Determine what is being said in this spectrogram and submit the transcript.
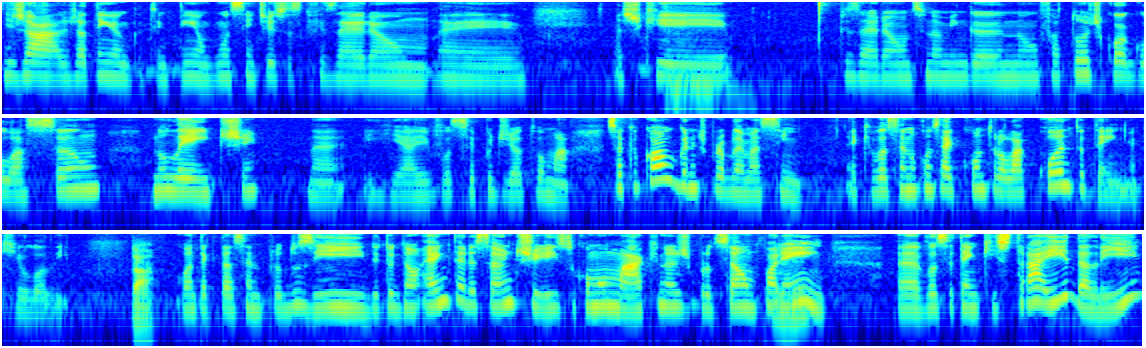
E já, já tem, tem, tem alguns cientistas que fizeram, é, acho que fizeram, se não me engano, fator de coagulação no leite, né? E aí você podia tomar. Só que qual é o grande problema, assim? É que você não consegue controlar quanto tem aquilo ali. Tá. quanto é que está sendo produzido. e tudo. Então, é interessante isso como máquinas de produção, porém, eh, você tem que extrair dali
